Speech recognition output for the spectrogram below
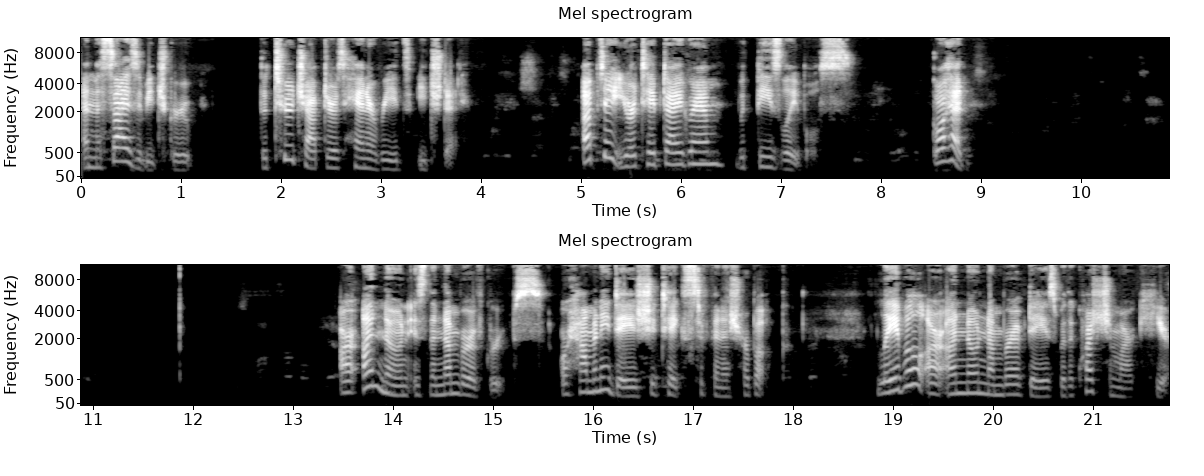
And the size of each group, the two chapters Hannah reads each day. Update your tape diagram with these labels. Go ahead. Our unknown is the number of groups, or how many days she takes to finish her book. Label our unknown number of days with a question mark here.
